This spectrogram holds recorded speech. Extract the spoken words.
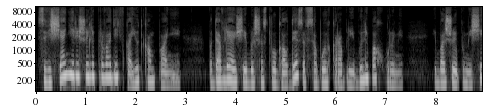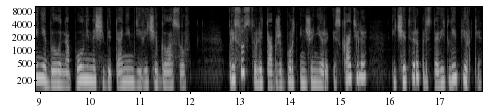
Совещание решили проводить в кают-компании. Подавляющее большинство галдесов с обоих кораблей были бахурами – и большое помещение было наполнено щебетанием девичьих голосов. Присутствовали также борт-инженеры искателя и четверо представителей Бирки,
